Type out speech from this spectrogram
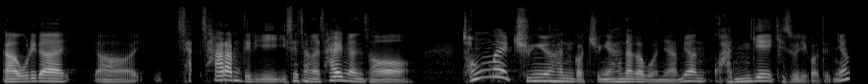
그러니까 우리가 어, 사, 람들이이 세상을 살면서 정말 중요한 것 중에 하나가 뭐냐면 관계 기술이거든요.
